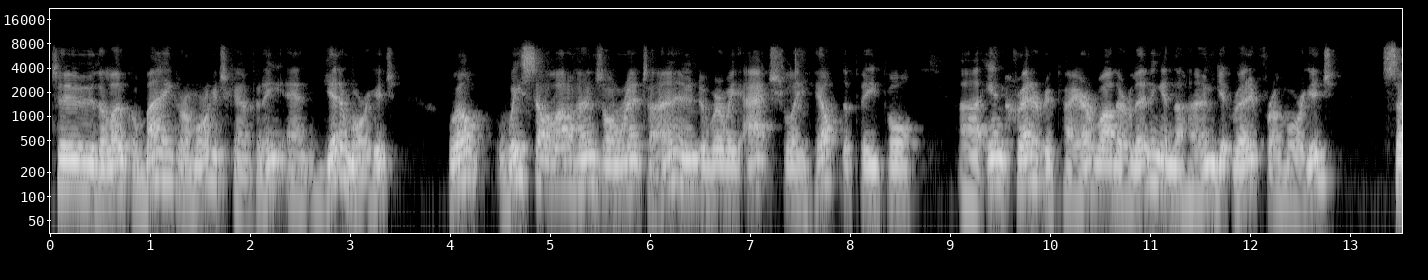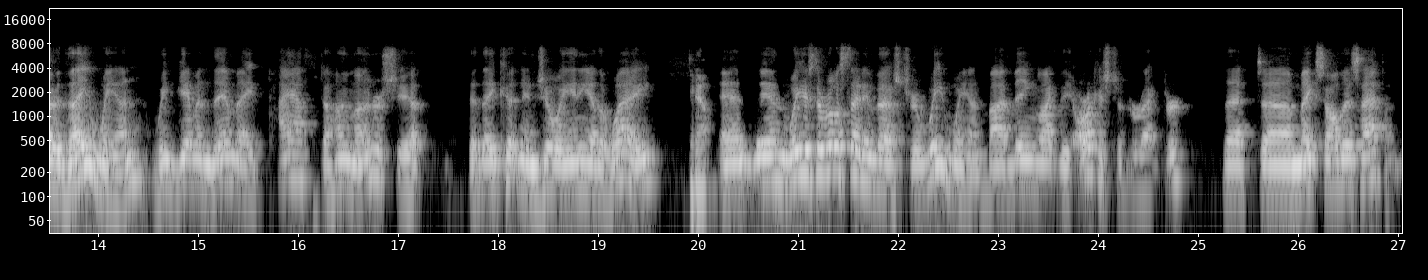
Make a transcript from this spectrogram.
to the local bank or a mortgage company and get a mortgage. Well, we sell a lot of homes on rent to own to where we actually help the people uh, in credit repair while they're living in the home get ready for a mortgage so they win. We've given them a path to home ownership that they couldn't enjoy any other way. Yeah. And then we, as the real estate investor, we win by being like the orchestra director that uh, makes all this happen.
